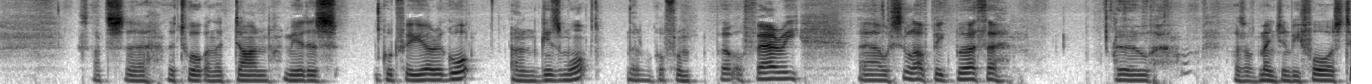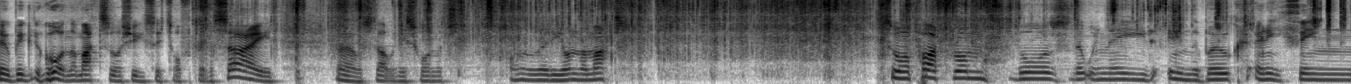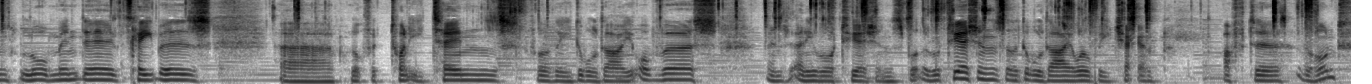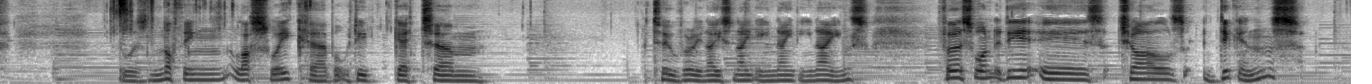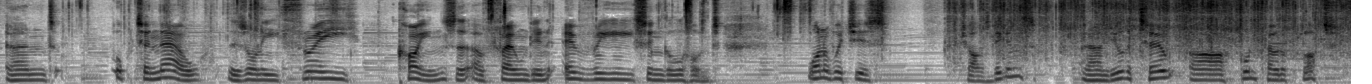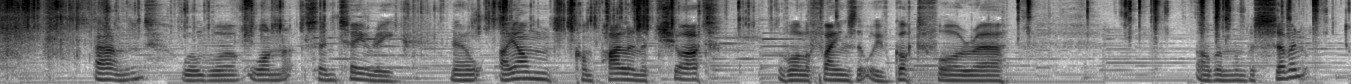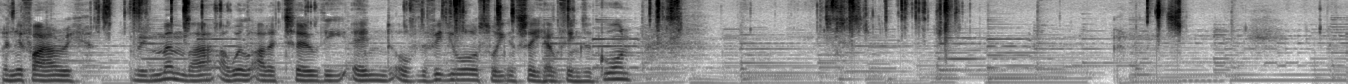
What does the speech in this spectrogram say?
So that's uh, the token that Dan made us good for a year ago. And Gizmo that we got from Purple Fairy. Uh, we still have Big Bertha, who, as I've mentioned before, is too big to go on the mat, so she sits off to the side. Uh, we'll start with this one that's already on the mat. So apart from those that we need in the book, anything low minted, keepers, uh, look for 2010s for the double die obverse and any rotations. But the rotations and the double die will be checking after the hunt. There was nothing last week, uh, but we did get um, two very nice 1999s. First one today is Charles Dickens, and up to now, there's only three coins that I've found in every single hunt. One of which is Charles Dickens, and the other two are Gunpowder Plot and World War One Centenary. Now, I am compiling a chart of all the finds that we've got for uh, album number seven. And if I re remember I will add it to the end of the video so you can see how things are going.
